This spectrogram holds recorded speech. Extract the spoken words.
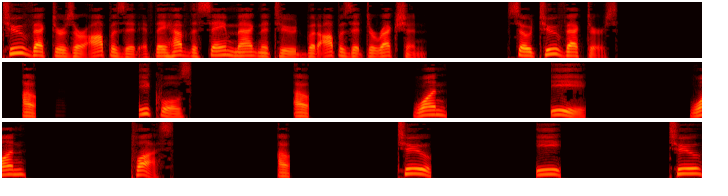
Two vectors are opposite if they have the same magnitude but opposite direction. So two vectors a equals a 1 e 1 plus a 2 e 2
